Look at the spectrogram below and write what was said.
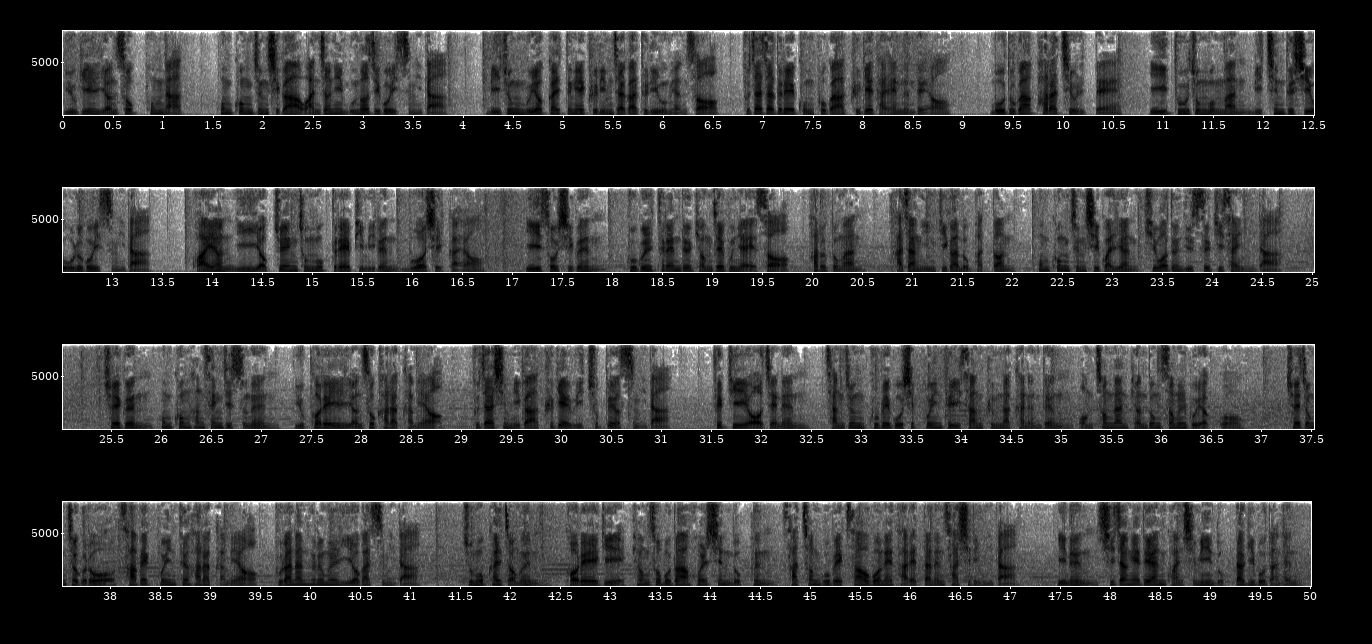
6일 연속 폭락, 홍콩 증시가 완전히 무너지고 있습니다. 미중 무역 갈등의 그림자가 드리우면서 투자자들의 공포가 극에 달했는데요. 모두가 팔아치울 때 이 두 종목만 미친 듯이 오르고 있습니다. 과연 이 역주행 종목들의 비밀은 무엇일까요? 이 소식은 구글 트렌드 경제 분야에서 하루 동안 가장 인기가 높았던 홍콩 증시 관련 키워드 뉴스 기사입니다. 최근 홍콩 항생지수는 6거래일 연속 하락하며 투자 심리가 크게 위축되었습니다. 특히 어제는 장중 950포인트 이상 급락하는 등 엄청난 변동성을 보였고 최종적으로 400포인트 하락하며 불안한 흐름을 이어갔습니다. 주목할 점은 거래액이 평소보다 훨씬 높은 4,904억 원에 달했다는 사실입니다. 이는 시장에 대한 관심이 높다기보다는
